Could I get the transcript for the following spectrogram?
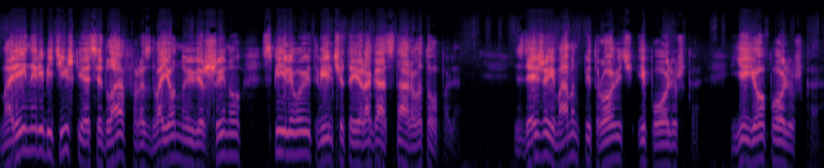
Марийные ребятишки, оседлав раздвоенную вершину, спиливают вильчатые рога старого тополя. Здесь же и Мамонт Петрович, и Полюшка, ее Полюшка.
